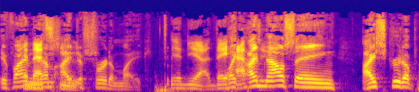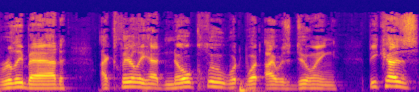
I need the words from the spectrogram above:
if I'm that's them, I defer to Mike. And yeah, they like have I'm to. now saying I screwed up really bad. I clearly had no clue what, what I was doing because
